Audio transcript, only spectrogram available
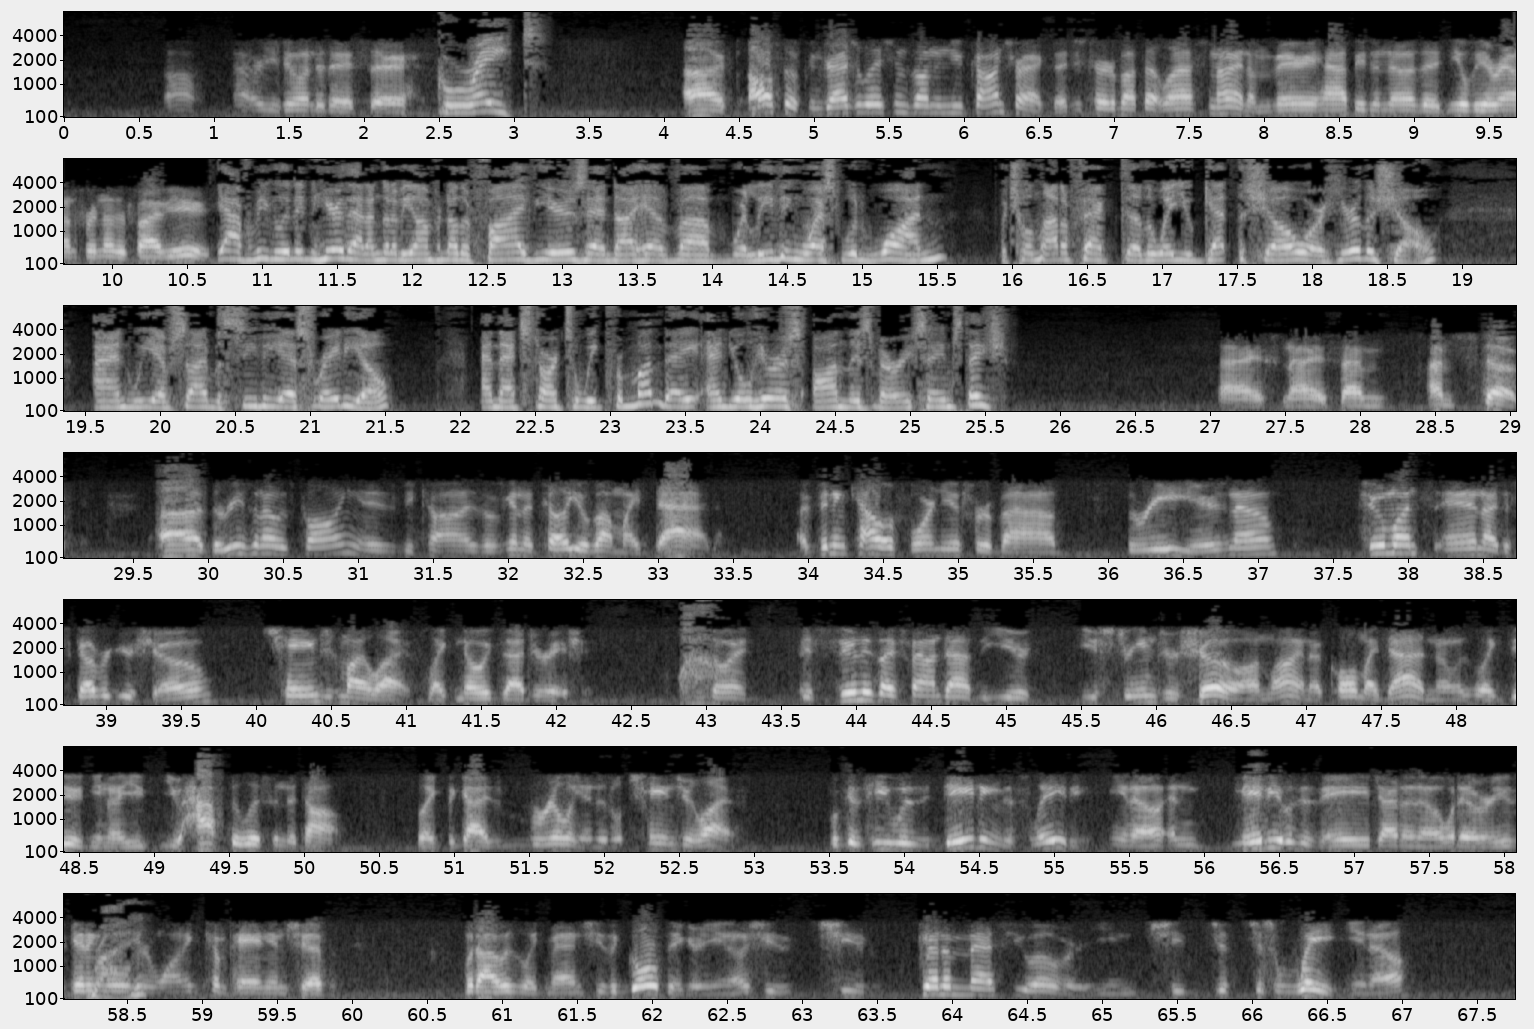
Oh, how are you doing today, sir? Great. Uh, also, congratulations on the new contract. I just heard about that last night. I'm very happy to know that you'll be around for another five years. Yeah, for people who didn't hear that, I'm going to be on for another five years, and I have um, we're leaving Westwood One, which will not affect uh, the way you get the show or hear the show. And we have signed with CBS Radio, and that starts a week from Monday, and you'll hear us on this very same station. Nice, nice. I'm I'm stoked. Uh, the reason I was calling is because I was going to tell you about my dad. I've been in California for about three years now. Two months in, I discovered your show, changed my life, like no exaggeration. Wow. So I, as soon as I found out that you you streamed your show online, I called my dad and I was like, dude, you know, you you have to listen to Tom. Like the guy's brilliant. It'll change your life. Because he was dating this lady, you know, and maybe it was his age, I don't know, whatever. He was getting Right. older, wanting companionship. But I was like, man, she's a gold digger, you know. She's she's gonna mess you over. You, she just just wait, you know.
